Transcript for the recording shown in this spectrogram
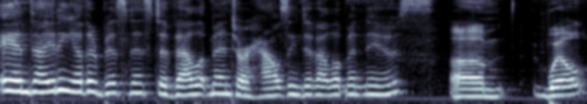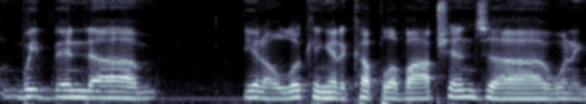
And uh, any other business development or housing development news? Well, we've been, um, you know, looking at a couple of options. Uh, when it,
